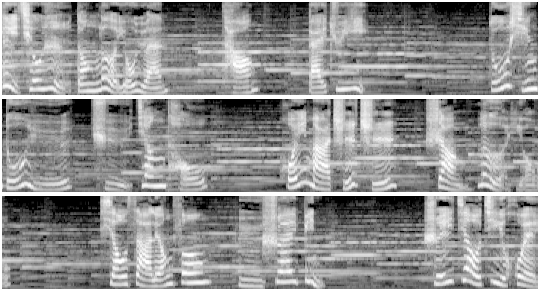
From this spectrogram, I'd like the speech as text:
立秋日登乐游原，唐·白居易。独行独语曲江头，回马迟迟上乐游。萧飒凉风雨衰鬓，谁教际会？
